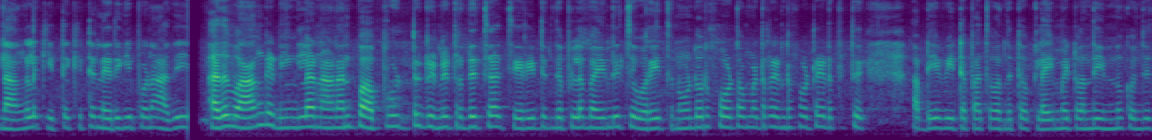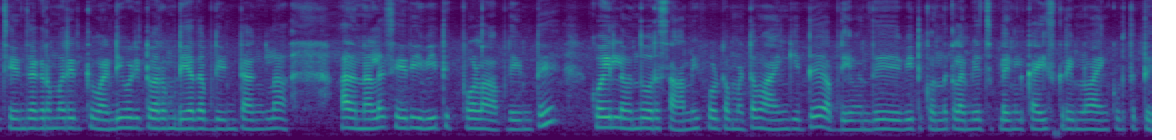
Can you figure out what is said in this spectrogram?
நாங்களும் கிட்ட கிட்ட நெருங்கி போனால் அது அது வாங்க நீங்களா நானான்னு பாப்புன்ட்டு நின்றுட்டு இருந்துச்சா? சரிட்டு இந்த பிள்ளை பயந்துச்சு. ஒரே இத்தினோண்டு ஒரு ஃபோட்டோ மட்டும் ரெண்டு ஃபோட்டோ எடுத்துகிட்டு அப்படியே வீட்டை பார்த்து வந்துட்டோம். கிளைமேட் வந்து இன்னும் கொஞ்சம் சேஞ்ச் ஆகிற மாதிரி இருக்குது வண்டி ஓடிட்டு வர முடியாது அப்படின்ட்டாங்களா? அதனால் சரி வீட்டுக்கு போகலாம் அப்படின்ட்டு கோயிலில் வந்து ஒரு சாமி ஃபோட்டோ மட்டும் வாங்கிட்டு அப்படியே வந்து வீட்டுக்கு வந்து கிளம்பியாச்சு பிள்ளைங்களுக்கு ஐஸ்கிரீம்லாம் வாங்கி கொடுத்துட்டு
